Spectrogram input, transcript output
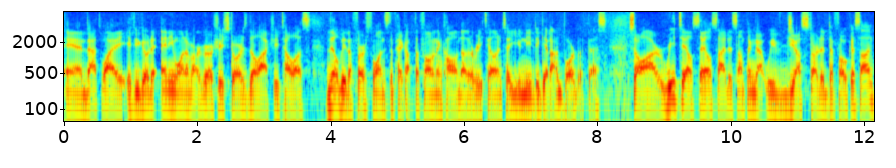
And that's why if you go to any one of our grocery stores, they'll actually tell us, they'll be the first ones to pick up the phone and call another retailer and say, you need to get on board with this. So our retail sales side is something that we've just started to focus on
